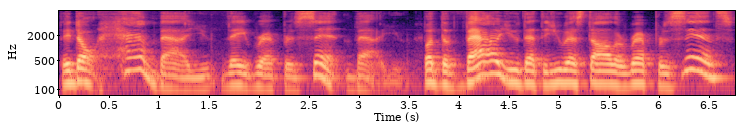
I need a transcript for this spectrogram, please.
They don't have value, they represent value. But the value that the US dollar represents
